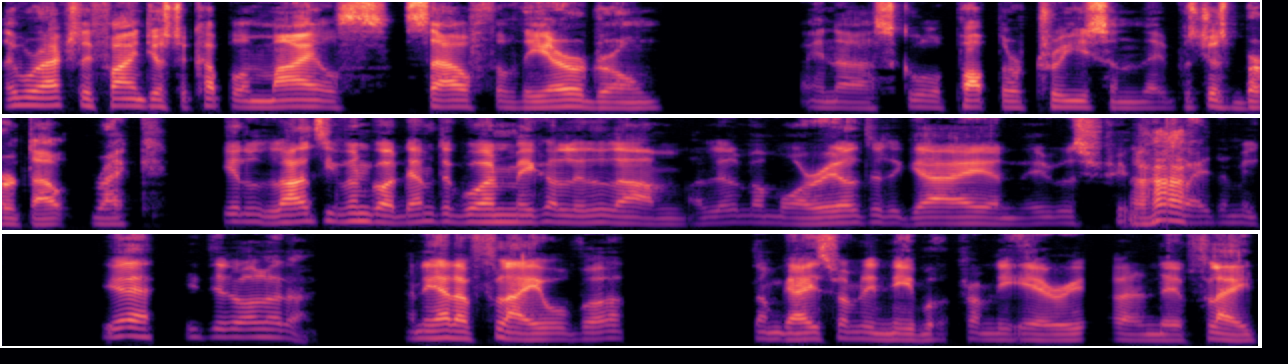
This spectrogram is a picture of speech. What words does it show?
They were actually found just a couple of miles south of the aerodrome in a school of poplar trees, and it was just burnt out wreck. know, Lars even got them to go and make a little um a little memorial to the guy, and it was, Uh-huh. quite amazing. Yeah, he did all of that, and he had a flyover. Some guys from the neighbor from the area, and they flight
